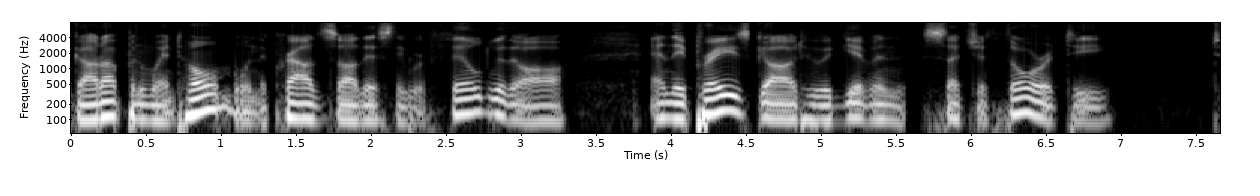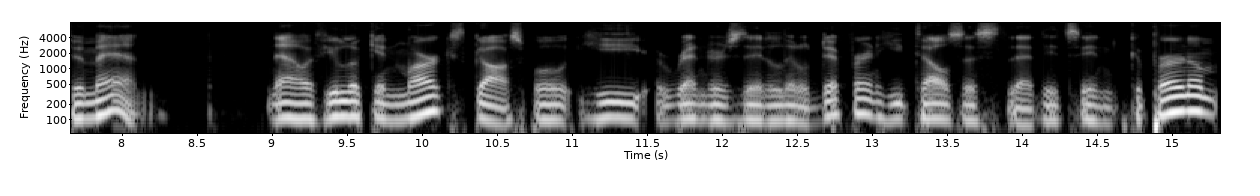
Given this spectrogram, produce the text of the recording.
got up and went home. When the crowd saw this, they were filled with awe, and they praised God who had given such authority to man. Now, if you look in Mark's gospel, he renders it a little different. He tells us that it's in Capernaum.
